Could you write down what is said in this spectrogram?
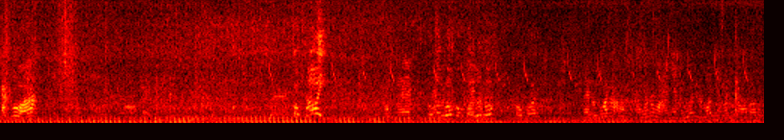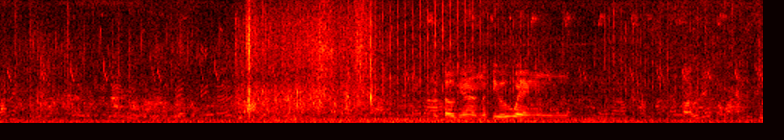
Cắt luôn hả? cột thôi Cục nè cột lên bút cột tự lên bút cột thôi Này đừng quánh nào, ăn quánh ở ngoài nha, đừng quánh, đừng quánh, đừng quánh, đừng quánh, đừng quánh từ từ nha nó chưa có quen Rồi, biết, còn có ảnh chưa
